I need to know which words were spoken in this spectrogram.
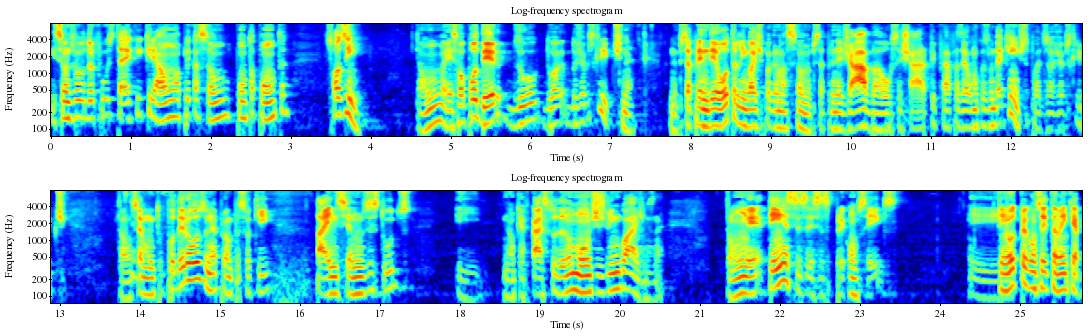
e ser um desenvolvedor full stack e criar uma aplicação ponta a ponta sozinho. Então, esse é o poder do, do, do JavaScript, né? Não precisa aprender outra linguagem de programação, não precisa aprender Java ou C Sharp para fazer alguma coisa no back-end, você pode usar o JavaScript. Então, isso é muito poderoso, né, para uma pessoa que está iniciando os estudos e não quer ficar estudando um monte de linguagens, né? Então, é- tem esses, esses preconceitos. E... Tem outro preconceito também que é,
